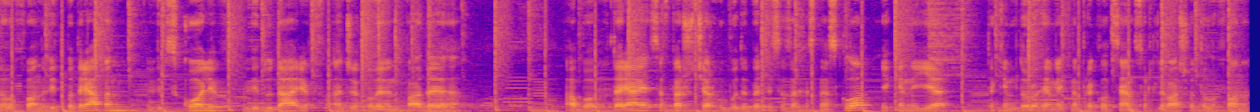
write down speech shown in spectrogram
телефону від подряпин, від сколів, від ударів, адже коли він падає або вдаряється, в першу чергу буде битися захисне скло, яке не є таким дорогим, як, наприклад, сенсор для вашого телефону,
